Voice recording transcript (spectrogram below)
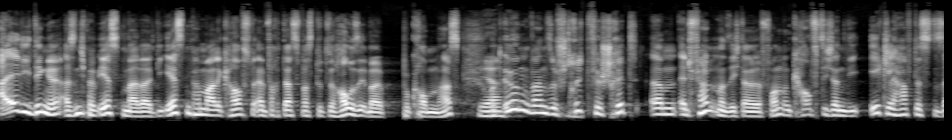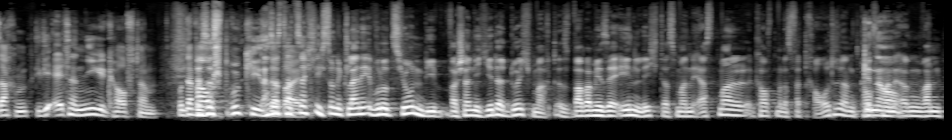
all die Dinge, also nicht beim ersten Mal, weil die ersten paar Male kaufst du einfach das, was du zu Hause immer bekommen hast. Ja. Und irgendwann so Schritt für Schritt ähm, entfernt man sich dann davon und kauft sich dann die ekelhaftesten Sachen, die die Eltern nie gekauft haben. Und da war auch Sprühkäse das ist dabei. tatsächlich so eine kleine Evolution, die wahrscheinlich jeder durchmacht. Es war bei mir sehr ähnlich, dass man erstmal kauft man das Vertraute, dann kauft Genau. man irgendwann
